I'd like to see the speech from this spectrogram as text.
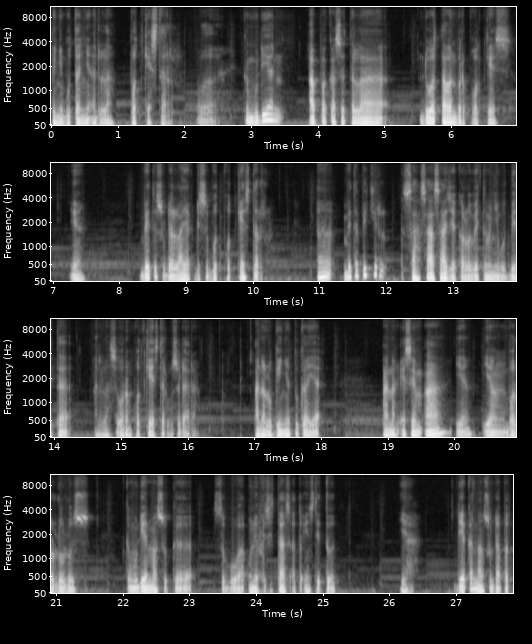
penyebutannya adalah podcaster. Wah. Kemudian apakah setelah dua tahun berpodcast, ya, beta sudah layak disebut podcaster? Uh, beta pikir sah-sah saja kalau beta menyebut beta adalah seorang podcaster, saudara. Analoginya tuh kayak anak SMA ya yang baru lulus kemudian masuk ke sebuah universitas atau institut. Ya, dia kan langsung dapat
